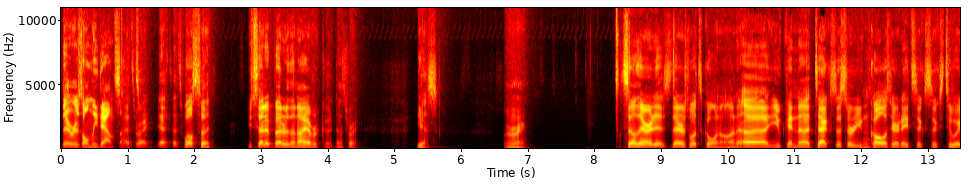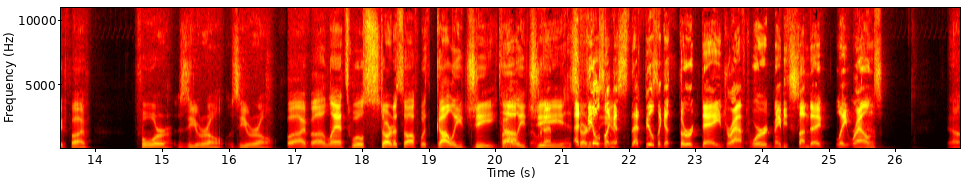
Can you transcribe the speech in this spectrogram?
There is only downside. That's right. Yes, that's well said. You said it better than I ever could. That's right. Yes. All right. So there it is. There's what's going on. Uh, you can uh, text us or you can call us here at 866 285 4005. Uh, Lance will start us off with Golly G. Golly Oh, G. okay. That feels like uh, a that feels like a third day draft word. Maybe Sunday late rounds. Yeah.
